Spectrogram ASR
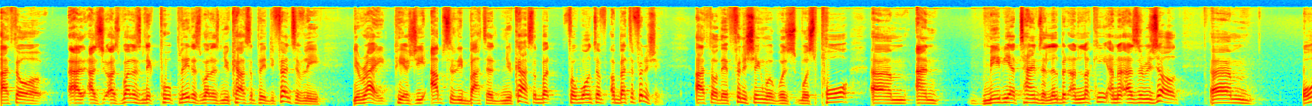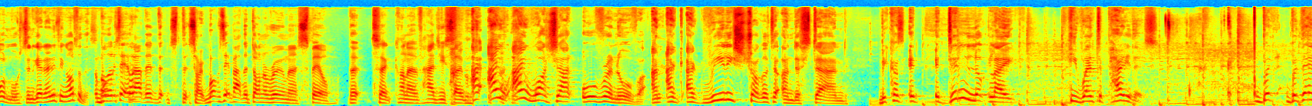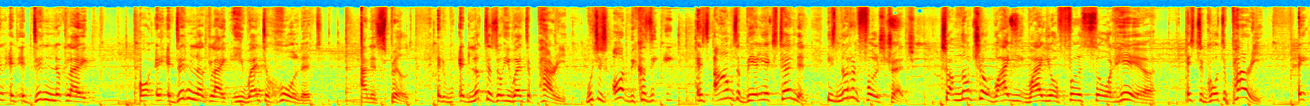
I thought, as as well as Nick Pope played, as well as Newcastle played defensively. You're right. PSG absolutely battered Newcastle, but for want of, of better finishing. I thought their finishing was was poor, um, and maybe at times a little bit unlucky. And as a result. Um, almost didn't get anything out of this. What was it about the, the, sorry? What was it about the Donnarumma spill that uh, kind of had you so? I, I, I, watched that over and over, and I, I really struggled to understand because it, it didn't look like he went to parry this, but but then it, it didn't look like, or it, it didn't look like he went to hold it, and it spilled. It, it, looked as though he went to parry, which is odd because he, his arms are barely extended. He's not at full stretch. So I'm not sure why, why your first thought here is to go to parry.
